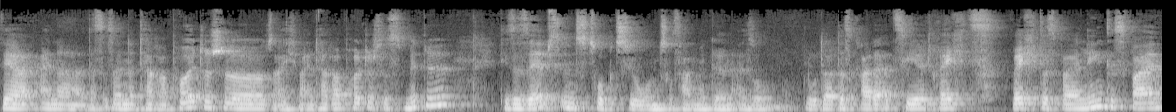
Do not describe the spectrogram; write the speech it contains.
der eine, das ist eine therapeutische, sage ich mal, ein therapeutisches Mittel, diese Selbstinstruktion zu vermitteln. Also Lothar hat das gerade erzählt, rechts, rechtes Bein, linkes Bein,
